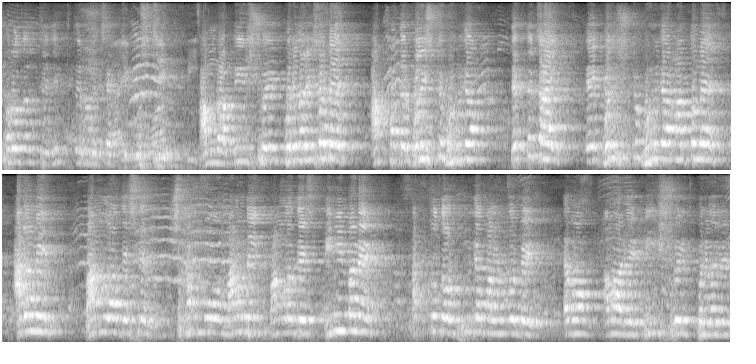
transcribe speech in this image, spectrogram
ষড়যন্ত্রে লিপ্ত রয়েছে একটি গোষ্ঠী। আমরা বীর শহীদ পরিবার হিসাবে আপনাদের বলিষ্ঠ ভূমিকা দেখতে চাই। এই বলিষ্ঠ ভূমিকার মাধ্যমে আগামী বাংলাদেশের সাম্য মানবিক বাংলাদেশ বিনির্মাণে ছাত্রদল ভূমিকা পালন করবে এবং আমার এই বীর শহীদ পরিবারের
